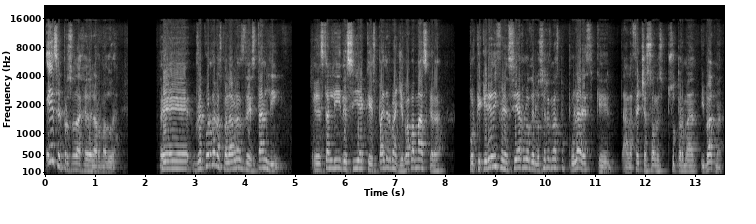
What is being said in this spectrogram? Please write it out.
es el personaje de la armadura. Eh, recuerdo las palabras de Stan Lee, Stan Lee decía que Spider-Man llevaba máscara porque quería diferenciarlo de los seres más populares, que a la fecha son Superman y Batman.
